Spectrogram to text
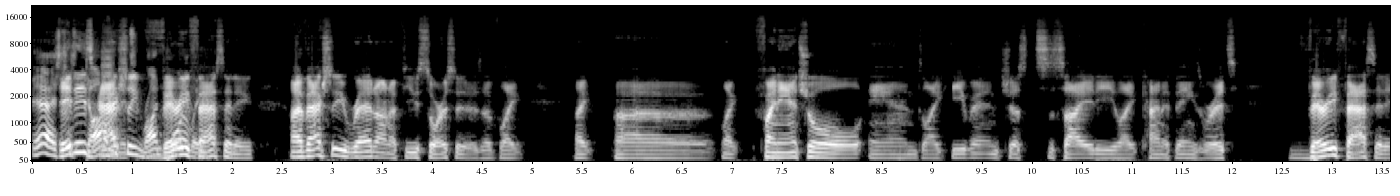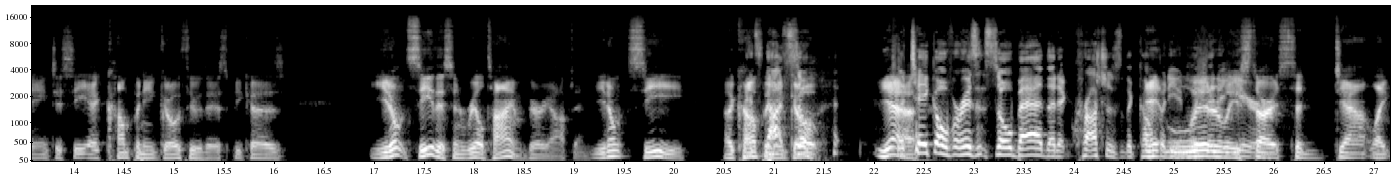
Yeah, it's It just is dumb actually it's run very poorly. fascinating. I've actually read on a few sources of like, like, uh, like financial and like even just society, like kind of things where it's very fascinating to see a company go through this because you don't see this in real time very often. You don't see a company go, so. yeah, The takeover isn't so bad that it crushes the company. it literally starts to down like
